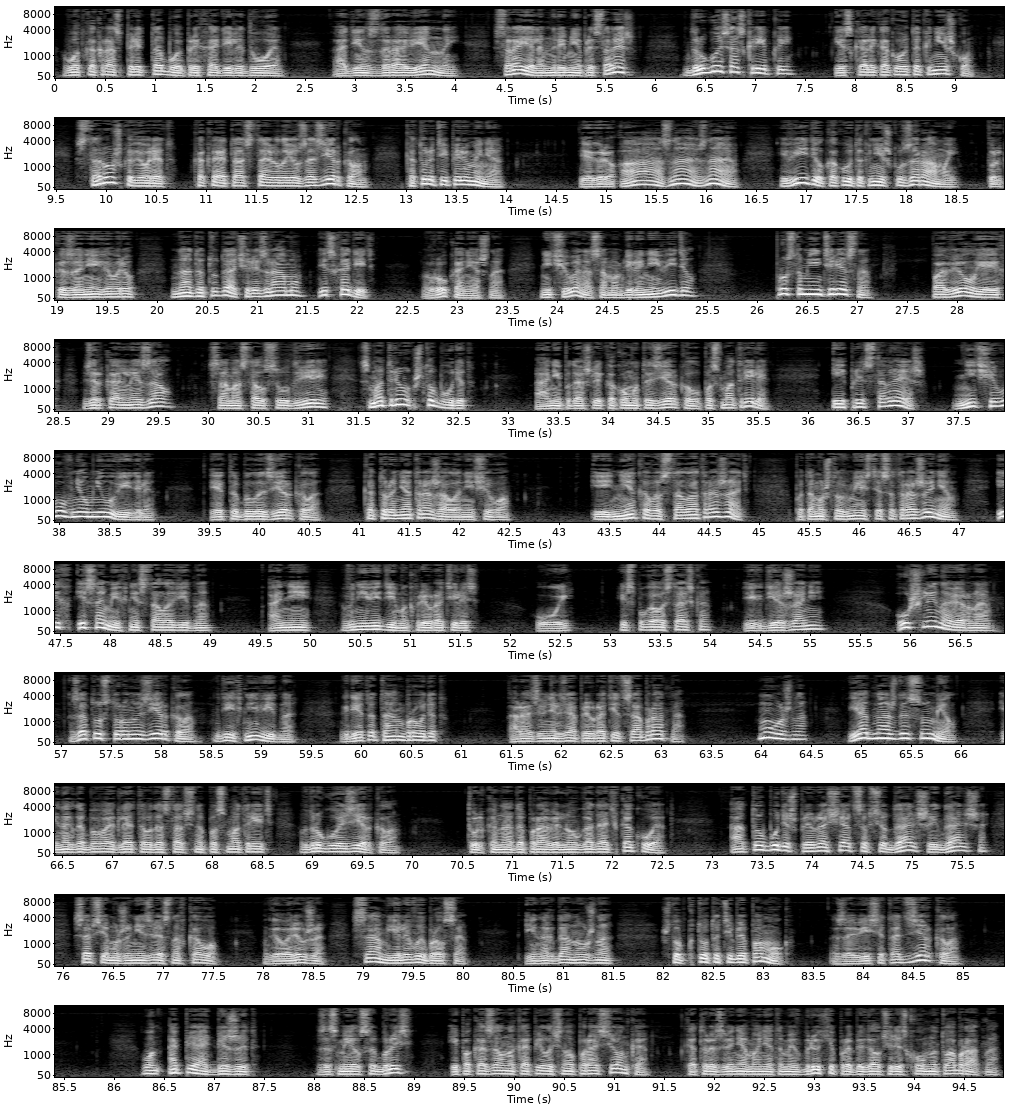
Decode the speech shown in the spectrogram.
Вот как раз перед тобой приходили двое. Один здоровенный, с роялем на ремне, представляешь? Другой со скрипкой. Искали какую-то книжку. Старушка, говорят, какая-то оставила ее за зеркалом, которое теперь у меня. Я говорю, а, знаю, знаю. Видел какую-то книжку за рамой. Только за ней, говорю, надо туда, через раму, и сходить. Вру, конечно. Ничего я на самом деле не видел. Просто мне интересно. Повел я их в зеркальный зал, сам остался у двери, смотрю, что будет. Они подошли к какому-то зеркалу, посмотрели, и, представляешь, ничего в нем не увидели. Это было зеркало, которое не отражало ничего. И некого стало отражать, потому что вместе с отражением их и самих не стало видно. Они в невидимок превратились. «Ой!» — испугалась Таська. «И где же они?» «Ушли, наверное, за ту сторону зеркала, где их не видно. Где-то там бродят». «А разве нельзя превратиться обратно?» «Можно. Я однажды сумел. Иногда бывает для этого достаточно посмотреть в другое зеркало. Только надо правильно угадать, в какое. А то будешь превращаться все дальше и дальше, совсем уже неизвестно в кого. Говорю же, сам еле выбрался. иногда нужно, чтобы кто-то тебе помог. Зависит от зеркала. Он опять бежит, — засмеялся Брысь и показал на копилочного поросенка, который, звеня монетами в брюхе, пробегал через комнату обратно.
